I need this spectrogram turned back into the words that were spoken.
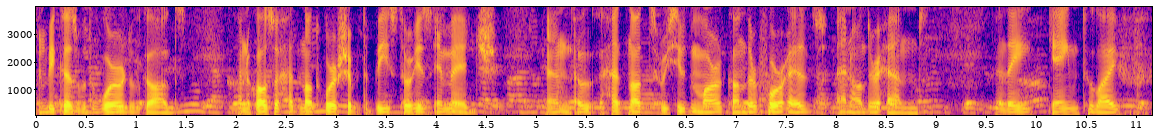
and because of the word of God, and who also had not worshipped the beast or his image, and uh, had not received the mark on their foreheads and on their hand. And they came to life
